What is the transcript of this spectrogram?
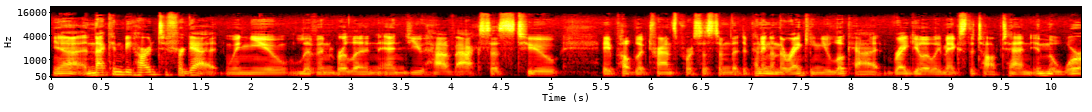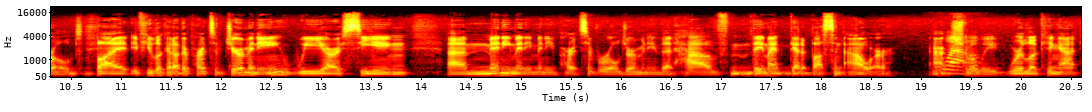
Yeah, and that can be hard to forget when you live in Berlin and you have access to a public transport system that, depending on the ranking you look at, regularly makes the top 10 in the world. But if you look at other parts of Germany, we are seeing uh, many, many, many parts of rural Germany that have, they might get a bus an hour actually. Wow. We're looking at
